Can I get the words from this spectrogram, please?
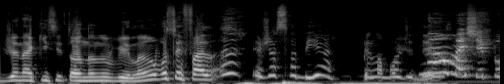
de Anakin se tornando vilão, você fala, ah, eu já sabia, pelo amor de Deus. Não, mas tipo,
